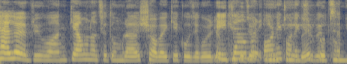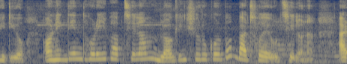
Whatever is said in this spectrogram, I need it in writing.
হ্যালো এভরিওয়ান কেমন আছো তোমরা? সবাইকে কোজাগরি করি এইটা আমার অনেক অনেক প্রথম ভিডিও। অনেক দিন ধরেই ভাবছিলাম ব্লগিং শুরু করব বাট হয়ে উঠছিল না। আর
